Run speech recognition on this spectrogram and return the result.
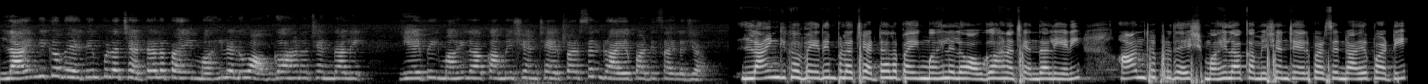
లైంగిక వేధింపుల చట్టాలపై మహిళలు అవగాహన చెందాలి. ఏపీ మహిళా కమిషన్ చైర్పర్సన్ రాయపాటి శైలజ లైంగిక వేధింపుల చట్టాలపై మహిళలు అవగాహన చెందాలి అని ఆంధ్రప్రదేశ్ మహిళా కమిషన్ చైర్పర్సన్ రాయపాటి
